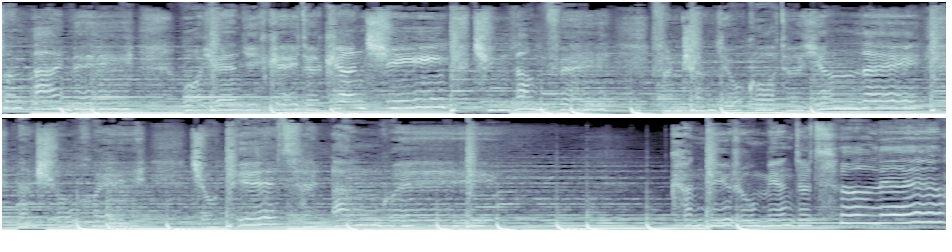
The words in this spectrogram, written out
算暧昧，我愿意给的感情，请浪费。反正流过的眼泪难收回，就别再安慰。看你入眠的侧脸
